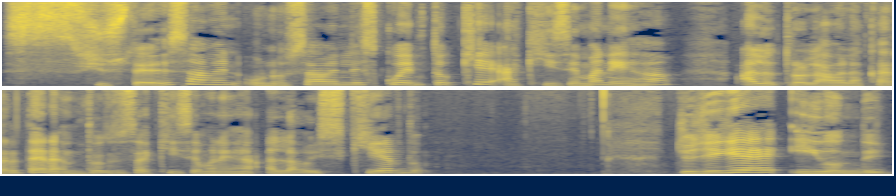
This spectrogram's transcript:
si ustedes saben o no saben, les cuento que aquí se maneja al otro lado de la carretera, entonces aquí se maneja al lado izquierdo. Yo llegué y donde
